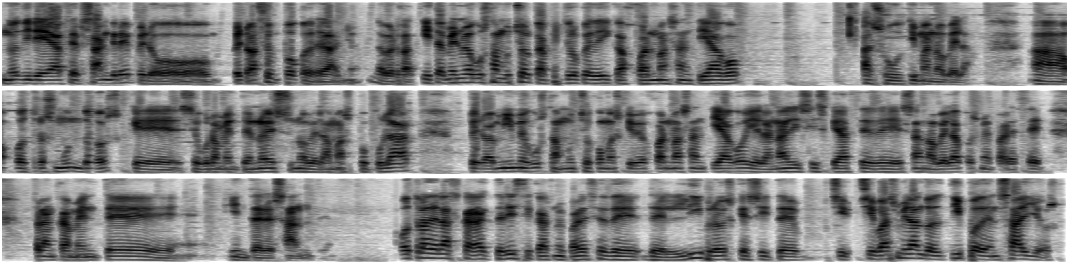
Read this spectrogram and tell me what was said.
no diré hacer sangre, pero, pero hace un poco de daño, la verdad. Y también me gusta mucho el capítulo que dedica Juanma Santiago a su última novela, a Otros Mundos, que seguramente no es su novela más popular, pero a mí me gusta mucho cómo escribe Juanma Santiago y el análisis que hace de esa novela pues me parece francamente interesante. Otra de las características, me parece, del libro es que si, te, si, vas mirando el tipo de ensayos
